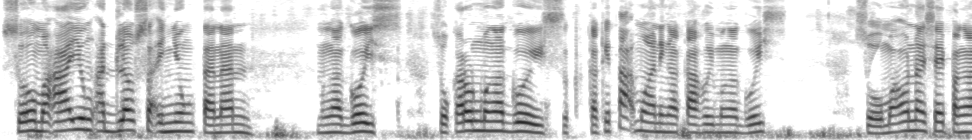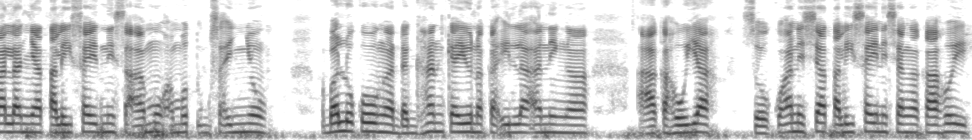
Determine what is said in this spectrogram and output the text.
So maayong adlaw sa inyong tanan mga guys. So karon mga guys, kakita mo ani nga kahoy mga guys. So mauna siya pangalan niya talisay ni sa amo amot ug sa inyo. Kabalo ko nga daghan kayo nakaila ani nga ah, kahoya. So kuan ni siya talisay ni siya nga kahoy.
